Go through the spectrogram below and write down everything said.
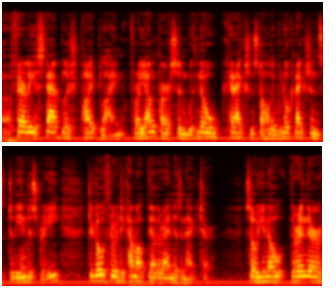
a fairly established pipeline for a young person with no connections to Hollywood, no connections to the industry, to go through and to come out the other end as an actor. So you know they're in their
